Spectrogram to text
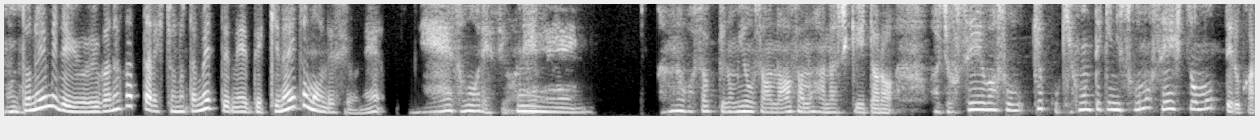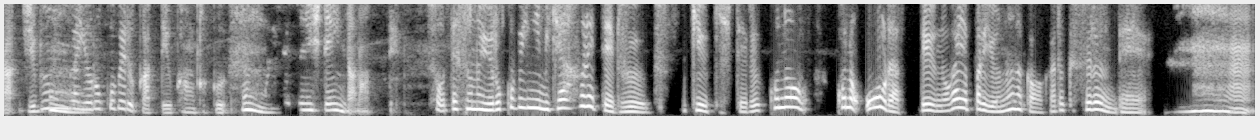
本当の意味で余裕がなかったら人のためってね、できないと思うんですよね。ねえそうですようね。ん。なんかさっきのミオさんの朝の話聞いたら、あ女性はそう、結構基本的にその性質を持ってるから、自分が喜べるかっていう感覚、うん大。切にしていいんだなって。そう。で、その喜びに満ち溢れてる、ウキウキしてる、この、このオーラっていうのがやっぱり世の中を明るくするんで、うん。いや、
